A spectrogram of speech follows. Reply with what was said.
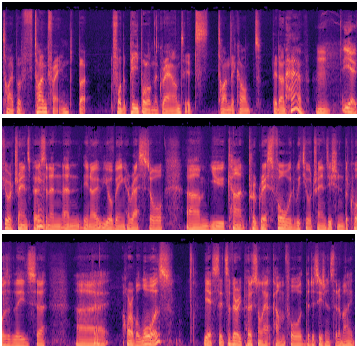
type of time frame, but for the people on the ground, it's time they can't, they don't have. Mm. Yeah, if you're a trans person and, and you know you're being harassed or um, you can't progress forward with your transition because of these uh, uh, horrible laws, yes, it's a very personal outcome for the decisions that are made.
